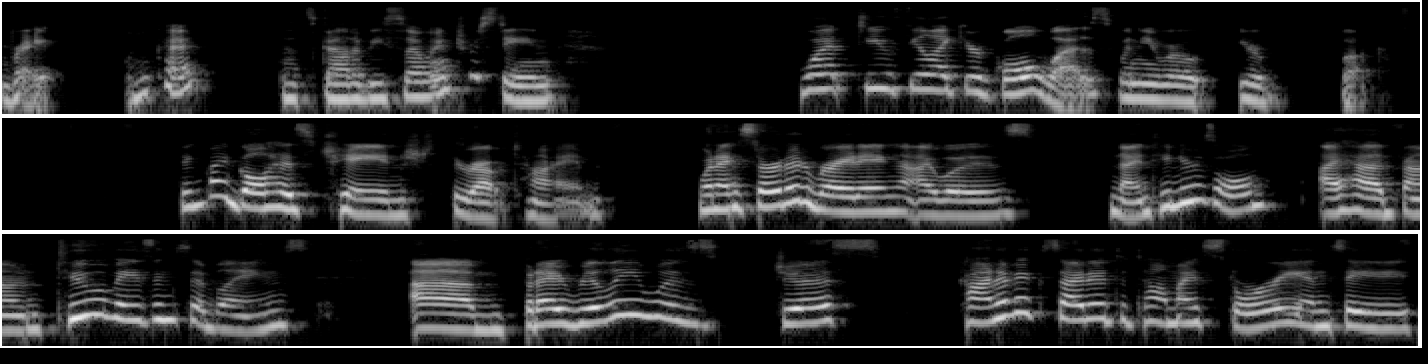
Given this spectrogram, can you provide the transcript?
Right. Okay. That's got to be so interesting. What do you feel like your goal was when you wrote your book? I think my goal has changed throughout time. When I started writing, I was 19 years old. I had found two amazing siblings, um, but I really was just kind of excited to tell my story and say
